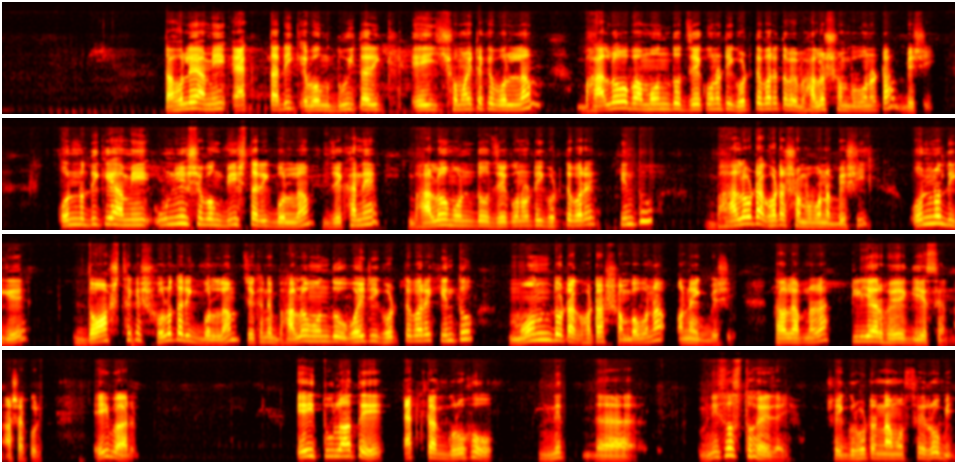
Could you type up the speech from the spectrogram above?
তাহলে আমি এক তারিখ এবং দুই তারিখ এই সময়টাকে বললাম, ভালো বা মন্দ যে কোনোটি ঘটতে পারে তবে ভালো সম্ভাবনাটা বেশি। অন্যদিকে আমি উনিশ এবং বিশ তারিখ বললাম, যেখানে ভালো, মন্দ যে কোনোটি ঘটতে পারে, কিন্তু ভালোটা ঘটার সম্ভাবনা বেশি। অন্যদিকে দশ থেকে ষোলো তারিখ বললাম, যেখানে ভালো মন্দ উভয়টি ঘটতে পারে, কিন্তু মন্দটা ঘটার সম্ভাবনা অনেক বেশি। তাহলে আপনারা ক্লিয়ার হয়ে গিয়েছেন, আশা করি। এইবার এই তুলাতে একটা গ্রহ নিঃস্ত হয়ে যায়। সেই গ্রহটার নাম হচ্ছে রবি।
